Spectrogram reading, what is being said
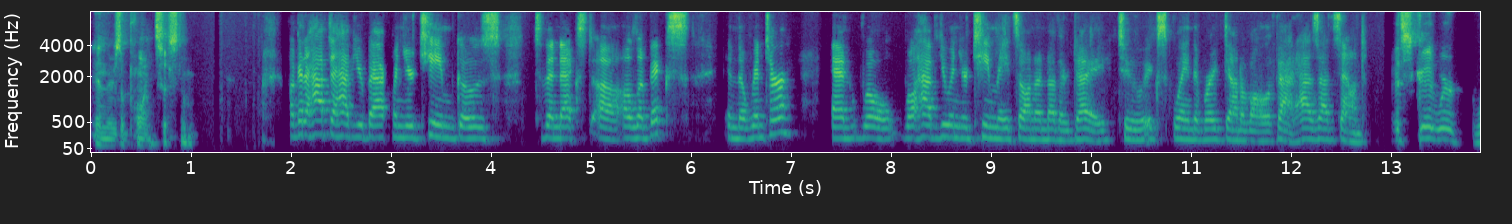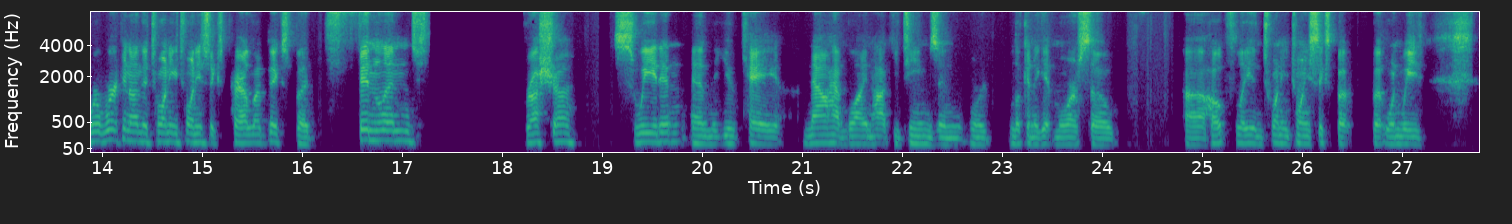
and there's a point system. I'm going to have to have you back when your team goes to the next uh, Olympics in the winter, and we'll we'll have you and your teammates on another day to explain the breakdown of all of that. How's that sound? It's good. We're we're working on the 2026 Paralympics, but Finland, Russia, Sweden, and the UK now have blind hockey teams, and we're looking to get more. So uh, hopefully in 2026. But but when we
